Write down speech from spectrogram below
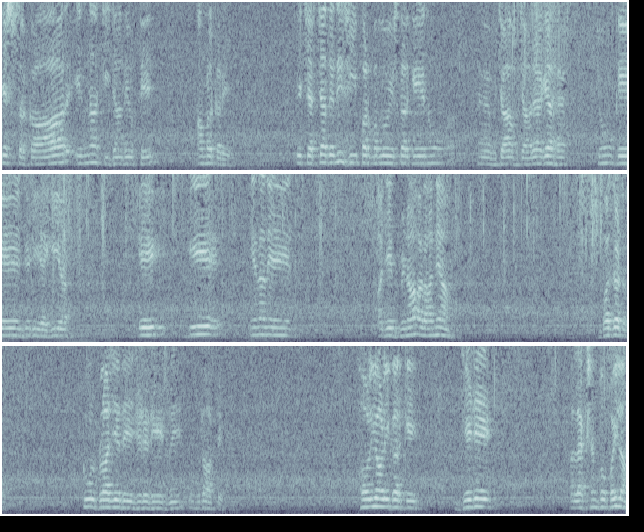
ਕਿ ਸਰਕਾਰ ਇਹਨਾਂ ਚੀਜ਼ਾਂ ਦੇ ਉੱਤੇ ਅਮਲ ਕਰੇ। ਇਹ ਚਰਚਾ ਤੇ ਨਹੀਂ ਸੀ, ਪਰ ਮਤਲਬ ਇਸ ਕਰਕੇ ਇਹਨੂੰ ਵਿਚਾਰ ਵਿਚਾਰਿਆ ਗਿਆ ਹੈ, ਕਿਉਂਕਿ ਜਿਹੜੀ ਹੈਗੀ ਆ, ਇਹ ਇਹ ਇਹਨਾਂ ਨੇ ਅਜੇ ਬਿਨਾ ਐਲਾਨਿਆ ਬਜਟ ਟੂਲ ਪਲਾਜ਼ੇ ਦੇ ਜਿਹੜੇ ਰੇਟ ਨੇ, ਉਹ ਵਧਾ ਦਿੱਤੇ। ਹੌਲੀ ਹੌਲੀ ਕਰਕੇ ਜਿਹੜੇ ਇਲੈਕਸ਼ਨ ਤੋਂ ਪਹਿਲਾਂ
